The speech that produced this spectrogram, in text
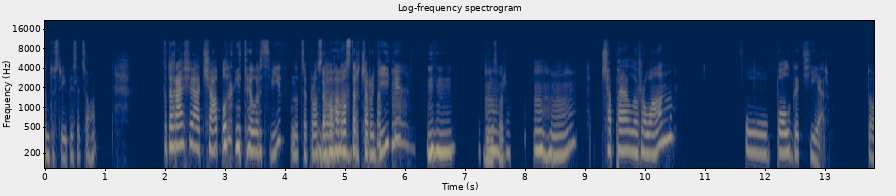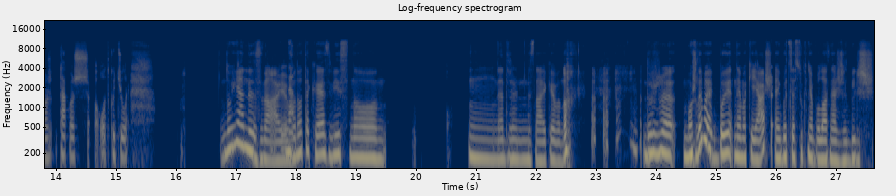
в індустрії після цього. Фотографія Чапел і Тейлор Свіфт. Ну це просто Да. постер чародійки. Дуже схоже. Угу. Чапел Руан у Пол Гатьєр. Тож, також от кутюр. Ну, я не знаю. Да. Воно таке, звісно. Я не знаю, яке воно. Дуже можливо, якби не макіяж, а якби ця сукня була, знаєш, більш,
